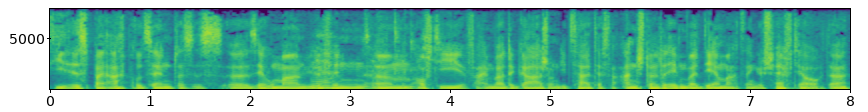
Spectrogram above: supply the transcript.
Die ist bei acht Prozent, das ist äh, sehr human, wie ja, wir finden, ähm, auf die vereinbarte Gage. Und die zahlt der Veranstalter eben, weil der macht sein Geschäft ja auch da.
